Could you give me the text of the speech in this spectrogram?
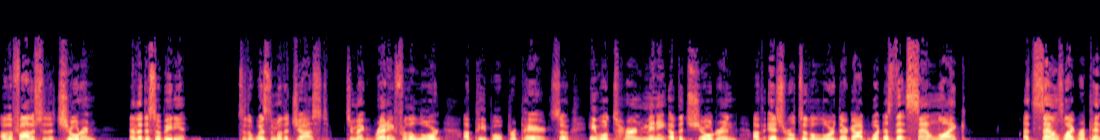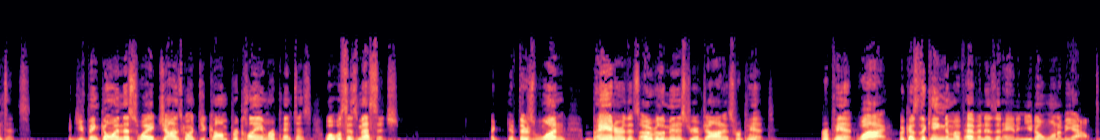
of the fathers to the children and the disobedient to the wisdom of the just to make ready for the Lord a people prepared. So he will turn many of the children of Israel to the Lord their God. What does that sound like? That sounds like repentance. If you've been going this way, John's going to come proclaim repentance. What was his message? If there's one banner that's over the ministry of John, it's repent. Repent. Why? Because the kingdom of heaven is at hand and you don't want to be out.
